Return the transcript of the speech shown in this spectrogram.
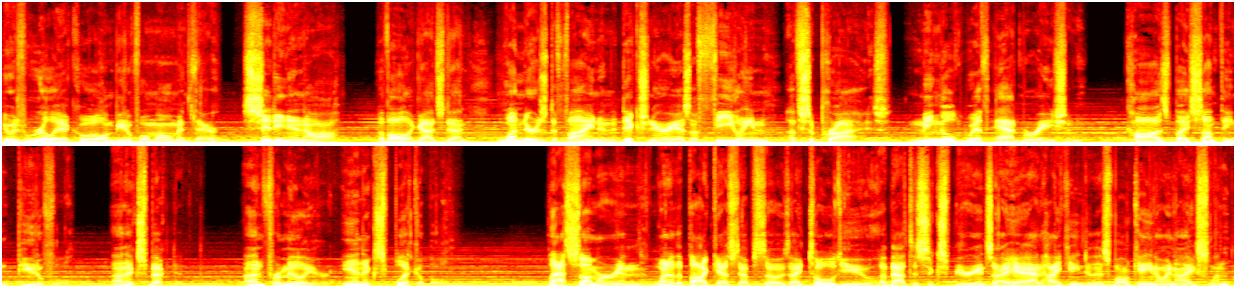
It was really a cool and beautiful moment there, sitting in awe of all that God's done. Wonder is defined in the dictionary as a feeling of surprise, mingled with admiration, caused by something beautiful, unexpected, unfamiliar, inexplicable. Last summer, in one of the podcast episodes, I told you about this experience I had hiking to this volcano in Iceland.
